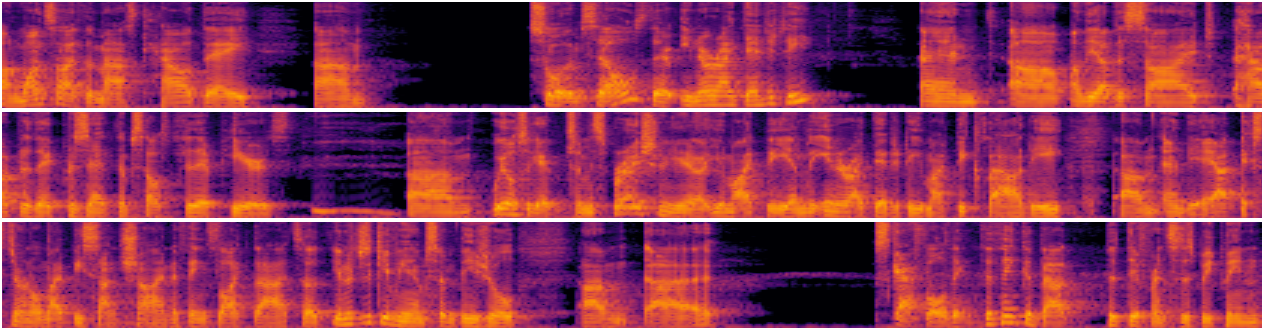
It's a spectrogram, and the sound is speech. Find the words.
on one side of the mask how they um, saw themselves, their inner identity, and uh, on the other side, how do they present themselves to their peers? Um, we also gave them some inspiration. You know, you might be, and the inner identity might be cloudy, um, and the external might be sunshine and things like that. So, you know, just giving them some visual um, uh, scaffolding to think about the differences between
